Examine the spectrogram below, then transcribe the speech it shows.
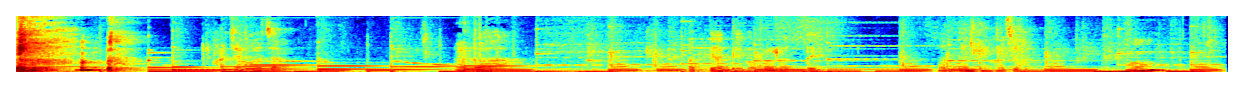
가자 가자. 라라. 라떼한테 가봐 라떼. 라떼한테 가자. 응?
